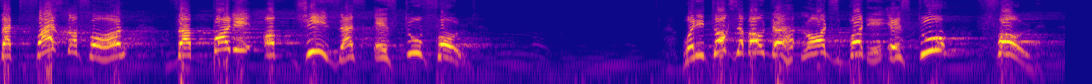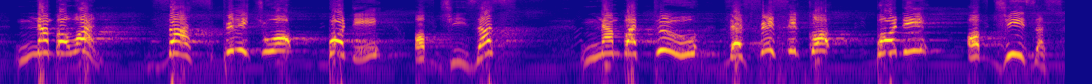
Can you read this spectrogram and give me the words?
that first of all, the body of Jesus is twofold. When he talks about the Lord's body, is twofold. Number one, the spiritual body of Jesus. Number two, the physical body of Jesus.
